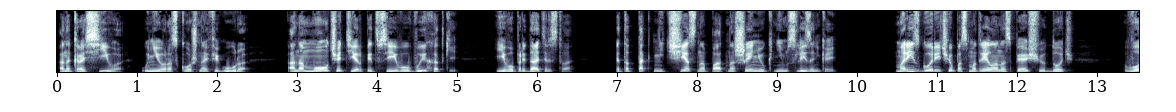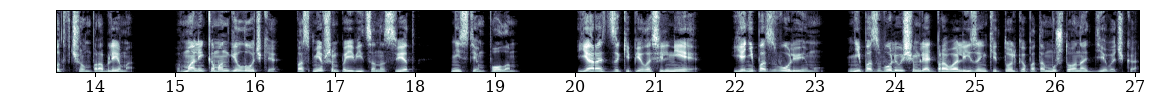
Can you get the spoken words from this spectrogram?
Она красива, у нее роскошная фигура. Она молча терпит все его выходки. Его предательство – это так нечестно по отношению к ним с Лизонькой. Мари с горечью посмотрела на спящую дочь. Вот в чем проблема. В маленьком ангелочке, посмевшем появиться на свет, не с тем полом. Ярость закипела сильнее. Я не позволю ему. Не позволю ущемлять права Лизоньки только потому, что она девочка.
